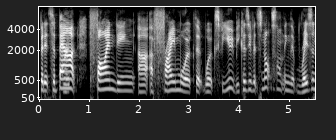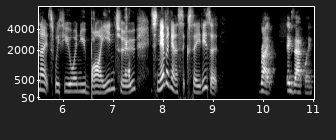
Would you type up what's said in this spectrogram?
but it's about right. finding uh, a framework that works for you because if it's not something that resonates with you and you buy into, it's never going to succeed, is it? Right. Exactly.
